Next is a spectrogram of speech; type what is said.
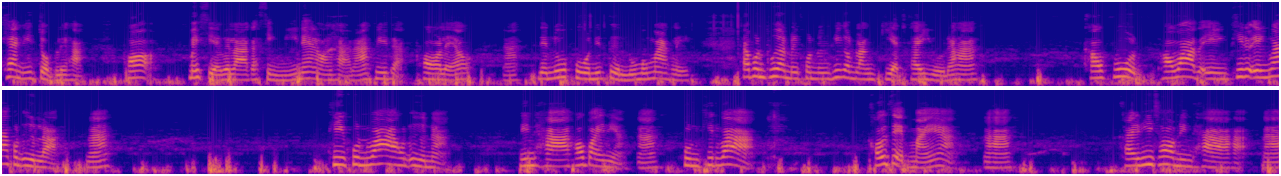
แค่นี้จบเลยค่ะ เพราะไม่เสียเวลากับสิ่งนี้แน่นอนค่ะนะพี่จะพอแล้วนะเรียนรู้ครูนี่ตื่นรู้มากๆเลย ถ้าเพื่อนๆเป็นคนหนึ่งที่กำลังเกลียดใครอยู่นะคะเขาพูด เพราะว่าตัวเองที่ตัวเองว่าคนอื่นล่ะ นะ ที่คุณว่าคนอื่นน่ะ นินทาเขาไปเนี่ยนะคุณคิดว่าเขาเจ็บไหมอะนะคะใครที่ชอบนินทาค่ะ นะ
